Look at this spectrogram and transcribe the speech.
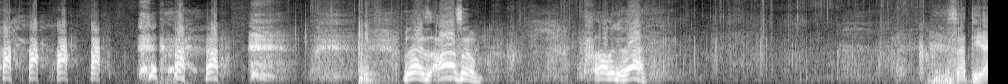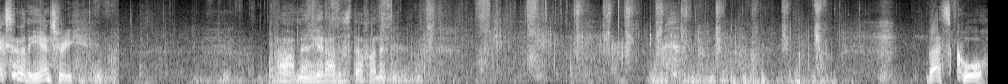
that is awesome. Oh, look at that. Is that the exit or the entry? Oh man, you got all this stuff on it. That's cool.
